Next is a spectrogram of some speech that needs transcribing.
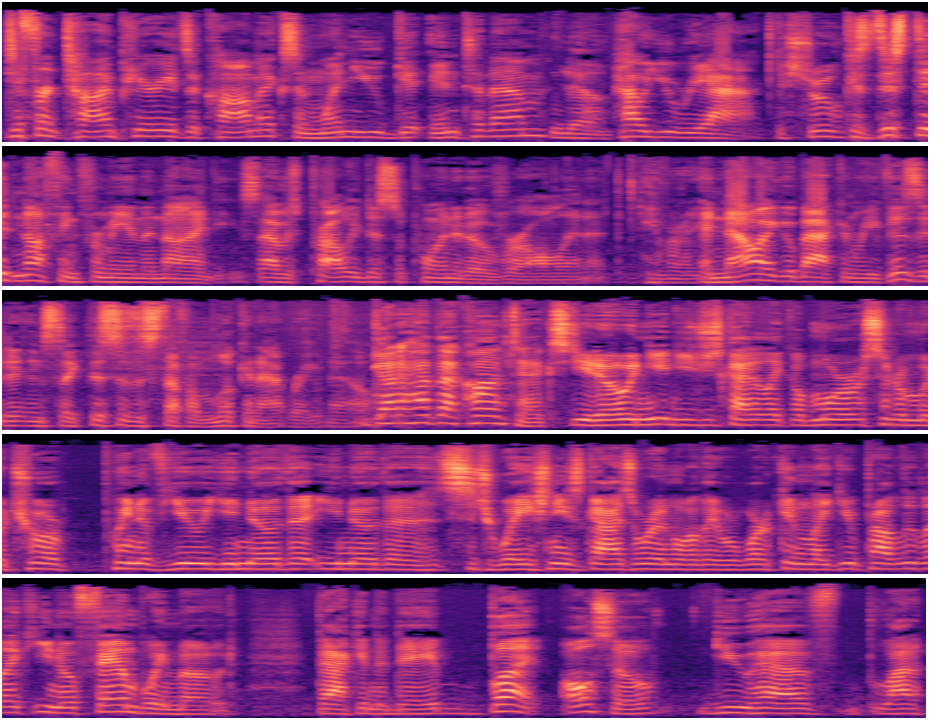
different time periods of comics and when you get into them, Yeah. how you react. It's true. Because this did nothing for me in the '90s. I was probably disappointed overall in it. Right. And now I go back and revisit it, and it's like this is the stuff I'm looking at right now. got to have that context, you know, and you, you just got like a more sort of mature point of view. You know that you know the situation these guys were in while they were working. Like you're probably like you know fanboy mode back in the day, but also you have a lot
